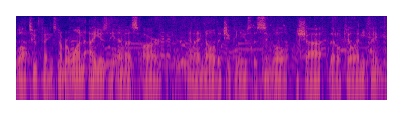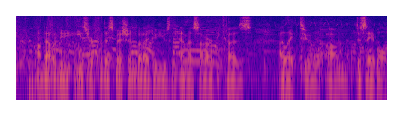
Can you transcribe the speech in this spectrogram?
well, two things. Number one, I use the MSR, and I know that you can use the single shot that'll kill anything. Um, that would be easier for this mission, but I do use the MSR because I like to um, disable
